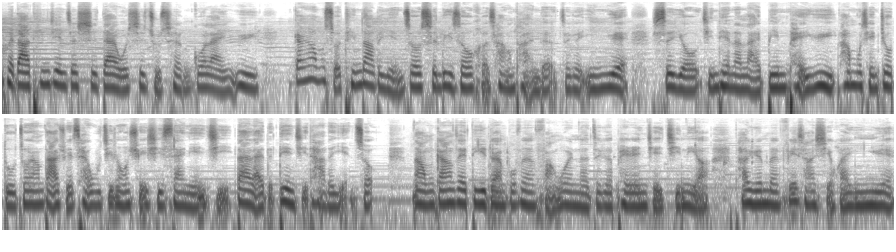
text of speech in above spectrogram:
回到《听见这时代》，我是主持人郭兰玉。刚刚我们所听到的演奏是绿洲合唱团的这个音乐，是由今天的来宾培育，他目前就读中央大学财务金融学系三年级带来的电吉他的演奏。那我们刚刚在第一段部分访问了这个裴仁杰经理哦，他原本非常喜欢音乐，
